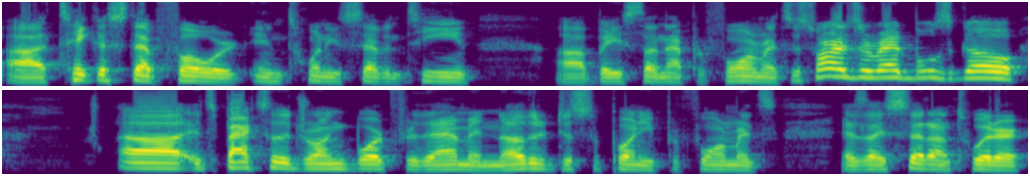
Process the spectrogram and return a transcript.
uh, take a step forward in 2017 uh, based on that performance. As far as the Red Bulls go. Uh, it's back to the drawing board for them. Another disappointing performance. As I said on Twitter,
